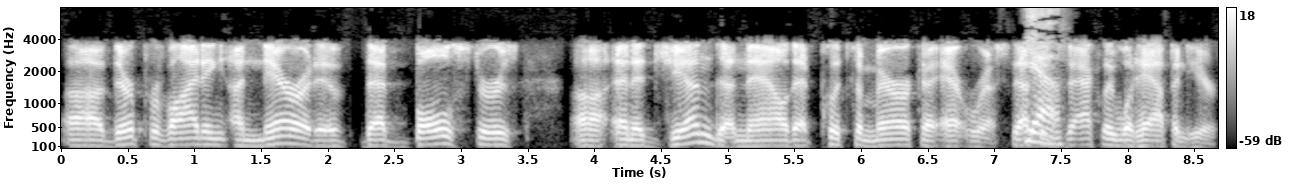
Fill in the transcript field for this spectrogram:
Uh, they're providing a narrative that bolsters uh, an agenda now that puts America at risk. That's yeah. exactly what happened here.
